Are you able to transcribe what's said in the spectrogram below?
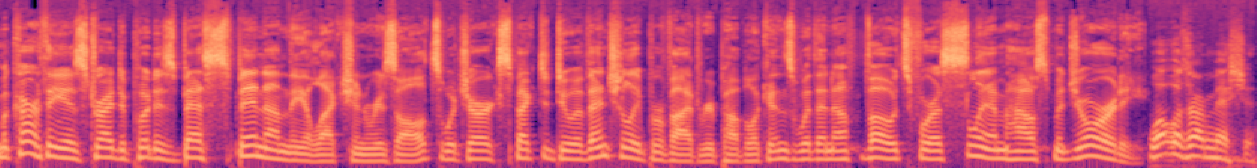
McCarthy has tried to put his best spin on the election results, which are expected to eventually provide Republicans with enough votes for a slim House majority. What was our mission?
